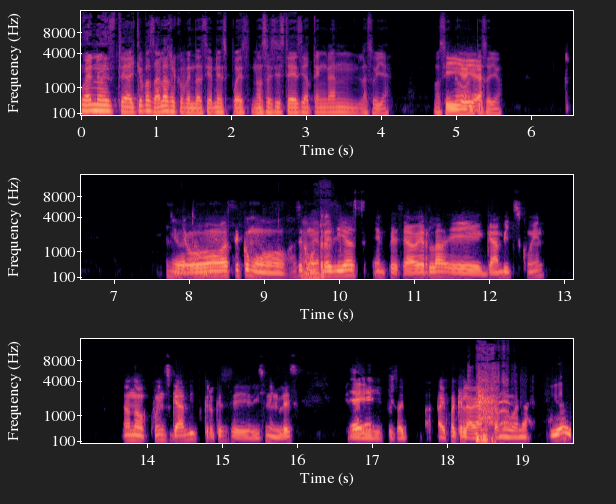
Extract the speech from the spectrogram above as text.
Bueno, este, hay que pasar las recomendaciones, pues. No sé si ustedes ya tengan la suya. O si Sí, no, yo ya. empiezo yo. Yo hace como, hace A como ver. tres días empecé a ver la de Gambit's Queen. No, no, Queen's Gambit, creo que se dice en inglés. Eh. Y pues ahí, ahí para que la vean, está muy buena.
